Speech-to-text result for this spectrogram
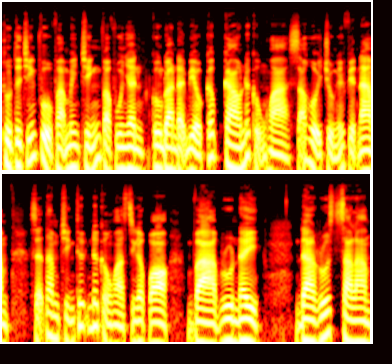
Thủ tướng Chính phủ Phạm Minh Chính và phu nhân cùng đoàn đại biểu cấp cao nước Cộng hòa xã hội chủ nghĩa Việt Nam sẽ thăm chính thức nước Cộng hòa Singapore và Brunei Darussalam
